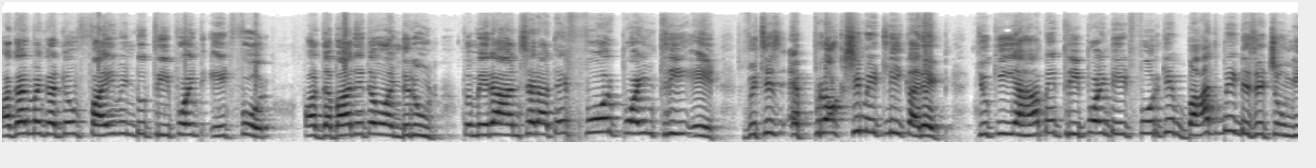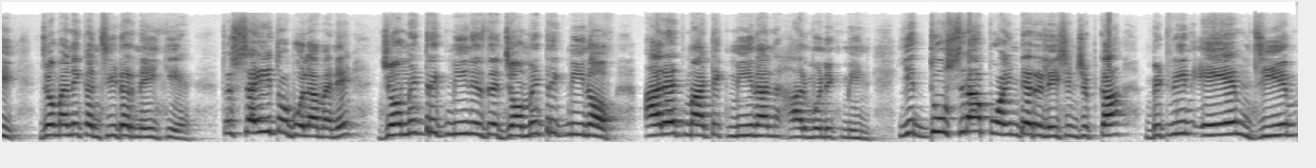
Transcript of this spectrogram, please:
अगर मैं करता हूँ five into three point eight four और दबा देता हूँ अंडर रूट तो मेरा आंसर आता है four point three eight which is approximately correct क्योंकि यहाँ पे थ्री पॉइंट एट फोर के बाद भी डिजिट्स होंगी, जो मैंने कंसीडर नहीं किए हैं। तो सही तो बोला मैंने geometric mean is the geometric mean of arithmetic mean and harmonic mean ये दूसरा पॉइंट है रिलेशनशिप का between A M G M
